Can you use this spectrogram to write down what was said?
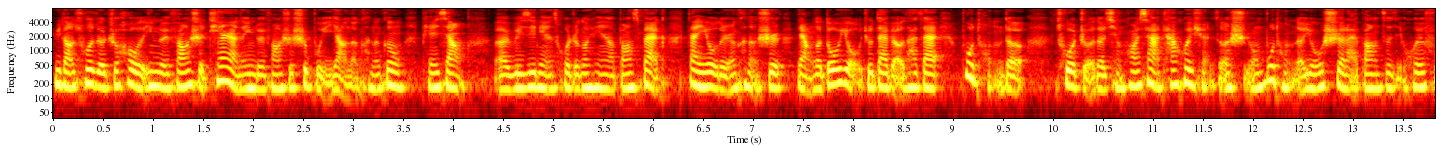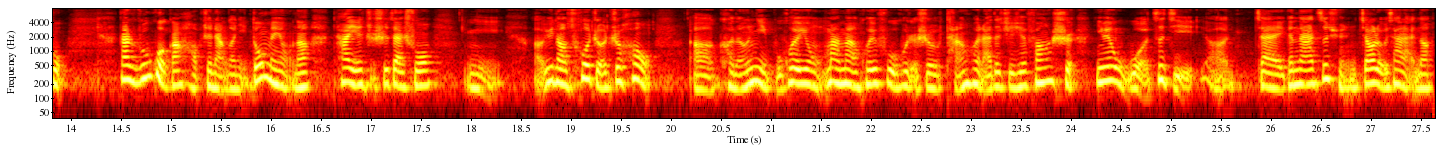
遇到挫折之后的应对方式，天然的应对方式是不一样的，可能更偏向呃 resilience 或者更偏向 bounce back，但也有的人可能是两个都有，就代表他在不同的挫折的情况下，他会选择使用不同的优势来帮自己恢复。那如果刚好这两个你都没有呢？他也只是在说你呃遇到挫折之后。呃，可能你不会用慢慢恢复或者是弹回来的这些方式，因为我自己呃在跟大家咨询交流下来呢，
